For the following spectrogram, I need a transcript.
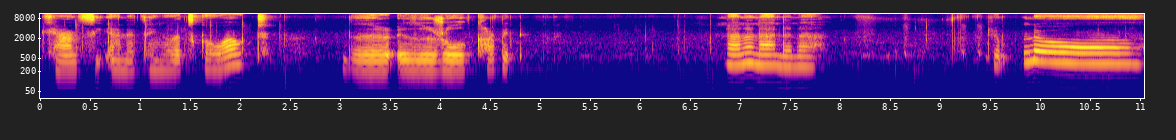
Can't see anything. Let's go out. There is a roll carpet. Na na na na na. Jump. No.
